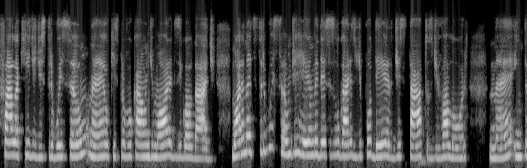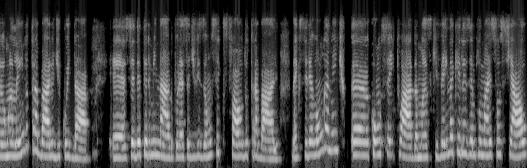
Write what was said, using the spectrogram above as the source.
Fala aqui de distribuição, né? Eu quis provocar onde mora a desigualdade. Mora na distribuição de renda e desses lugares de poder, de status, de valor, né? Então, além do trabalho de cuidar é, ser determinado por essa divisão sexual do trabalho, né, que seria longamente é, conceituada, mas que vem naquele exemplo mais social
